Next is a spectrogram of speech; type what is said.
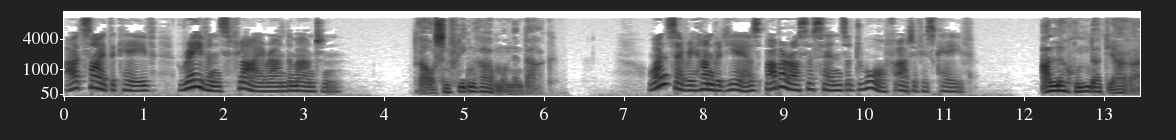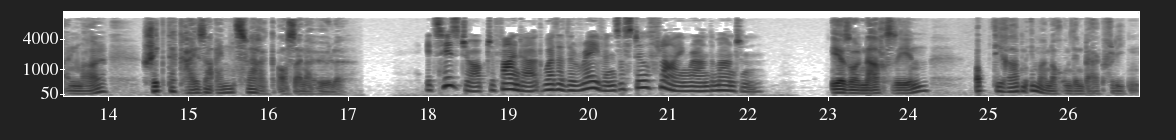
Outside the cave, ravens fly round the mountain. Draußen fliegen Raben um den Berg. Once every hundred years, Barbarossa sends a dwarf out of his cave. Alle hundert Jahre einmal schickt der Kaiser einen Zwerg aus seiner Höhle. It's his job to find out whether the ravens are still flying round the mountain. Er soll nachsehen, ob die Raben immer noch um den Berg fliegen.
